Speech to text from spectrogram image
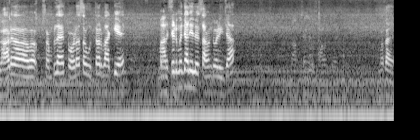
घाट संपलाय. थोडासा उतार बाकी आहे. मार्केटमध्ये आलेलो आहे सावंतवाडीच्या. मग काय?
